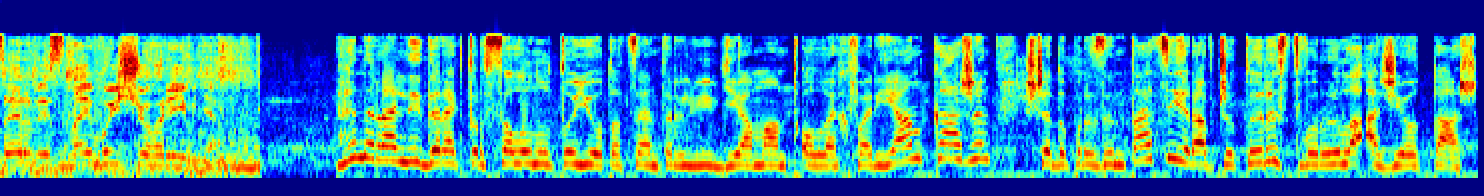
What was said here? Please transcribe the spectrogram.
сервіс найвищого рівня. Генеральний директор салону Toyota Центр Львів Діамант Олег Фар'ян каже, ще до презентації rav 4 створила ажіотаж.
